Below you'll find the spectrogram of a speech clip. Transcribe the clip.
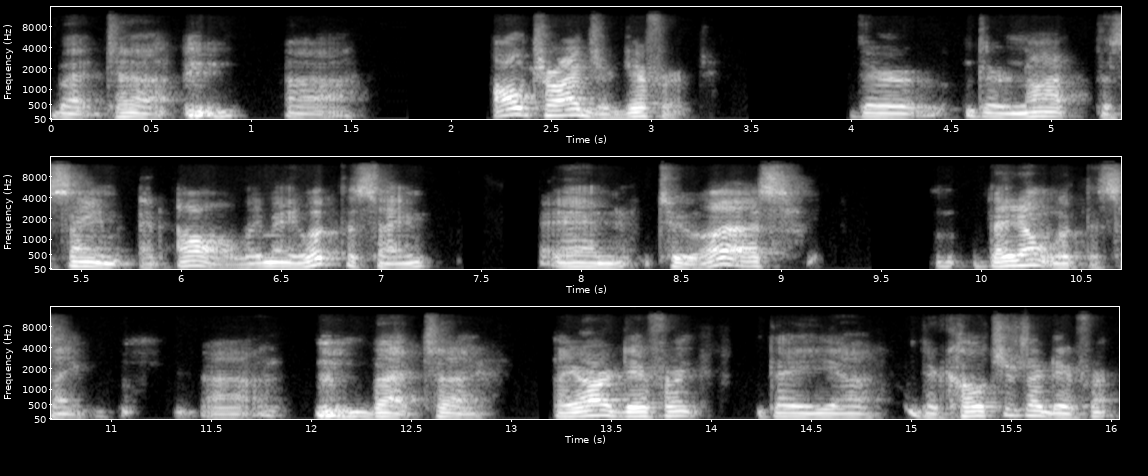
But uh, uh, all tribes are different. They're they're not the same at all. They may look the same, and to us, they don't look the same. Uh, but they are different. They their cultures are different.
